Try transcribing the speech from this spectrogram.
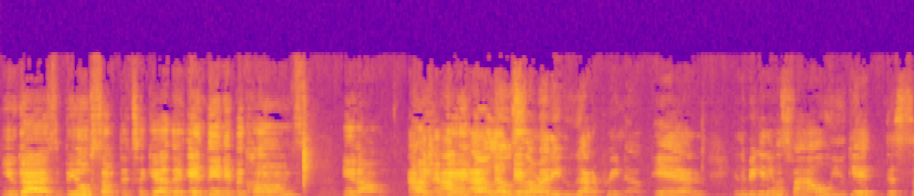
you guys build something together and then it becomes, you know, I mean, I, I know somebody who got a prenup, and in the beginning it was fine. Oh, you get this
